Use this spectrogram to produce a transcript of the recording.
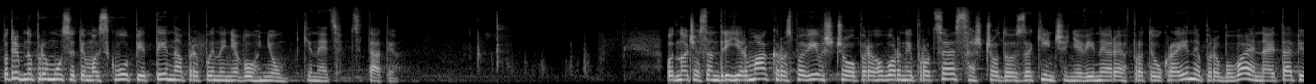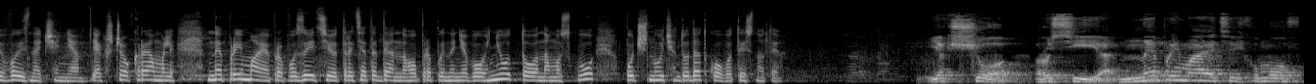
Потрібно примусити Москву піти на припинення вогню. Кінець цитати. Водночас Андрій Єрмак розповів, що переговорний процес щодо закінчення війни РФ проти України перебуває на етапі визначення. Якщо Кремль не приймає пропозицію 30-денного припинення вогню, то на Москву почнуть додатково тиснути. Якщо Росія не приймає цих умов,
